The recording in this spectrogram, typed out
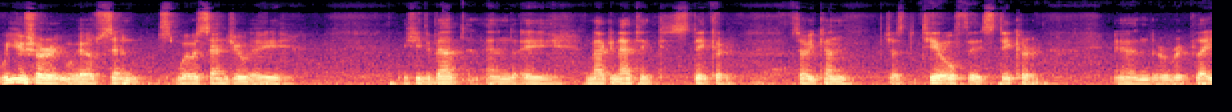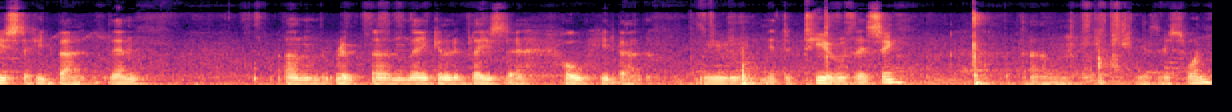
we usually will send will send you a heat bed and a magnetic sticker so you can just tear off the sticker and replace the heat bed then um, um, then you can replace the whole heat bed. We need to tear this thing. Um, here's this one.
